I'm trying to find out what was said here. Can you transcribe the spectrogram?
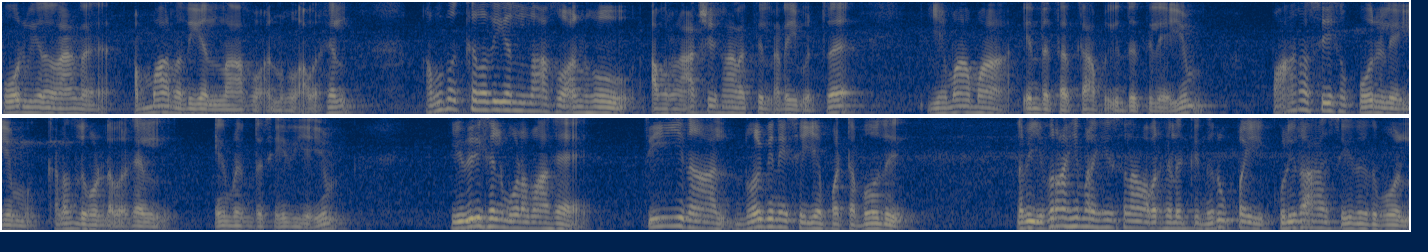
போர் வீரரான அம்மார் ரதியல்லாஹு அன்ஹு அவர்கள் அபுபக்கர் ரதியல்லாஹு அன்ஹு அவர்கள் ஆட்சி காலத்தில் நடைபெற்ற யமாமா என்ற தற்காப்பு யுத்தத்திலேயும் பாரசீக போரிலேயும் கலந்து கொண்டவர்கள் என்கின்ற செய்தியையும் எதிரிகள் மூலமாக தீயினால் நோவினை செய்யப்பட்ட போது நபி இப்ராஹிம் அலைஹிஸ்ஸலாம் அவர்களுக்கு நெருப்பை குளிராக செய்தது போல்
